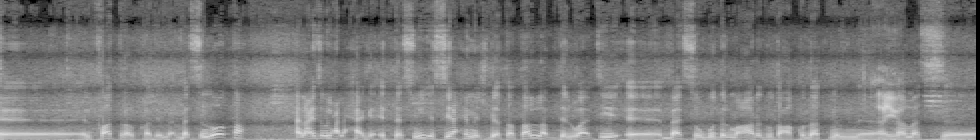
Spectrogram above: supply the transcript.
آه، الفترة القادمة. بس النقطه أنا عايز أقول على حاجة التسويق السياحي مش بيتطلب دلوقتي آه، بس وجود المعارض وتعاقدات من آه، أيوة. خمس آه،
